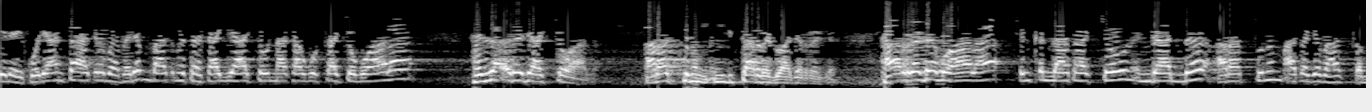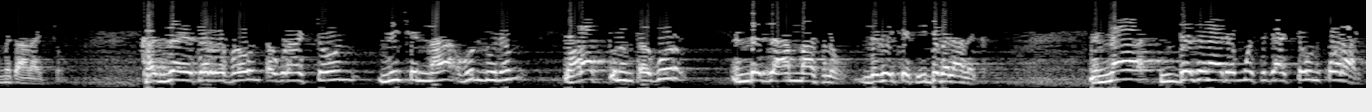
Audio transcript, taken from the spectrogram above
اليك ወደ አንተ አቅርበ በደንብ አጥንተህ ካያቸውና ካወቃቸው በኋላ ከዛ እረዳቸዋል አራቱንም እንዲታረዱ አደረገ። ታረደ በኋላ ጭንቅላታቸውን እንዳለ አራቱንም አጠገብ አስቀምጥ አላቸው። ከዛ የተረፈውን ጠጉራቸውን ንጭና ሁሉንም የአራቱንም ጠጉር እንደዛ አማስለው እንደ ይደበላለቅ እና እንደገና ደግሞ ስጋቸውን ቆራርጥ።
